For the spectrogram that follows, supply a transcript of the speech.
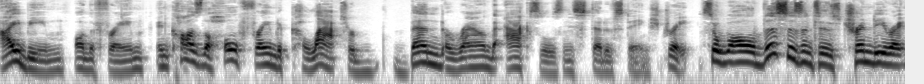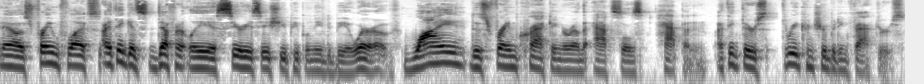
I-beam on the frame and cause the whole frame to collapse or bend around the axles instead of staying straight. So while this isn't as trendy right now as frame flex, I think it's definitely definitely a serious issue people need to be aware of. Why does frame cracking around the axles happen? I think there's three contributing factors.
